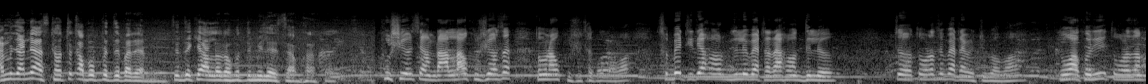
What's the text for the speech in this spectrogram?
আমি জানি আজকে হয়তো কাপড় পেতে পারি আমি। তো দেখি আল্লাহ রহমতে মিলেছে আমার। খুশি হচ্ছে আমরা আল্লাহ খুশি হচ্ছে তোমরাও খুশি থাকো বাবা। সব বেটিরা আমাকে দিল বেটারা আমাকে দিল। তো তোমরা তো বেটা বেটি বাবা। দোয়া করি তোমরা যেন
